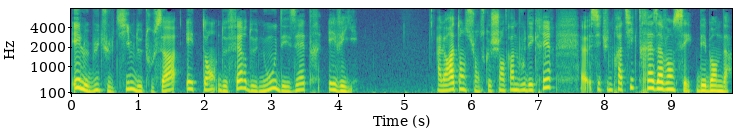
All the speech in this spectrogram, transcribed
et le but ultime de tout ça étant de faire de nous des êtres éveillés. Alors attention, ce que je suis en train de vous décrire, euh, c'est une pratique très avancée des bandas.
